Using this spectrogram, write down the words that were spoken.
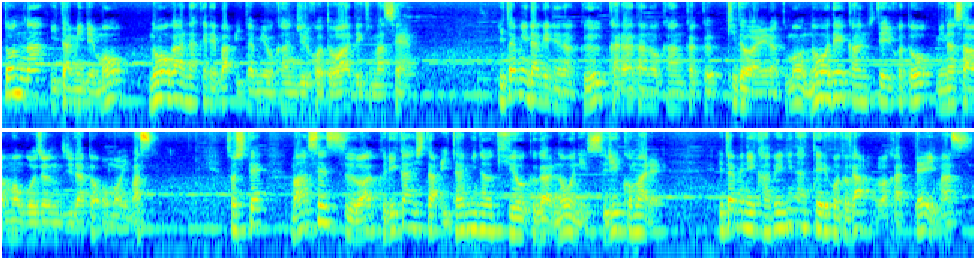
どんな痛みでも脳がなければ痛みを感じることはできません。痛みだけでなく体の感覚喜怒哀楽も脳で感じていることを皆さんもご存知だと思います。そして慢性痛は繰り返した痛みの記憶が脳にすり込まれ痛みに過敏になっていることが分かっています。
